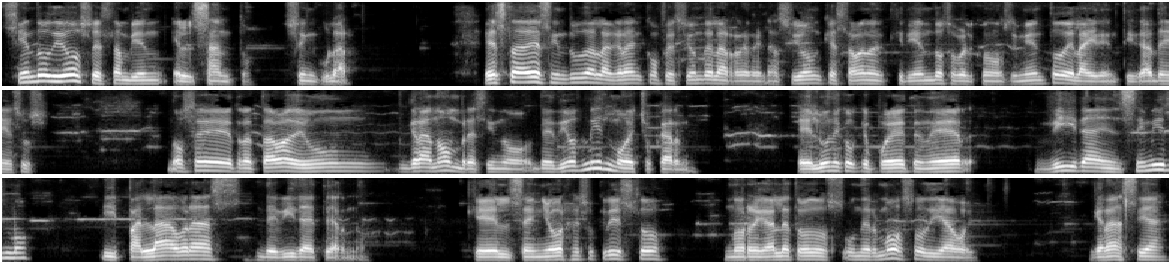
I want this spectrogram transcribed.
Siendo Dios es también el santo, singular. Esta es sin duda la gran confesión de la revelación que estaban adquiriendo sobre el conocimiento de la identidad de Jesús. No se trataba de un gran hombre, sino de Dios mismo hecho carne, el único que puede tener vida en sí mismo y palabras de vida eterna. Que el Señor Jesucristo nos regale a todos un hermoso día hoy. Gracia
